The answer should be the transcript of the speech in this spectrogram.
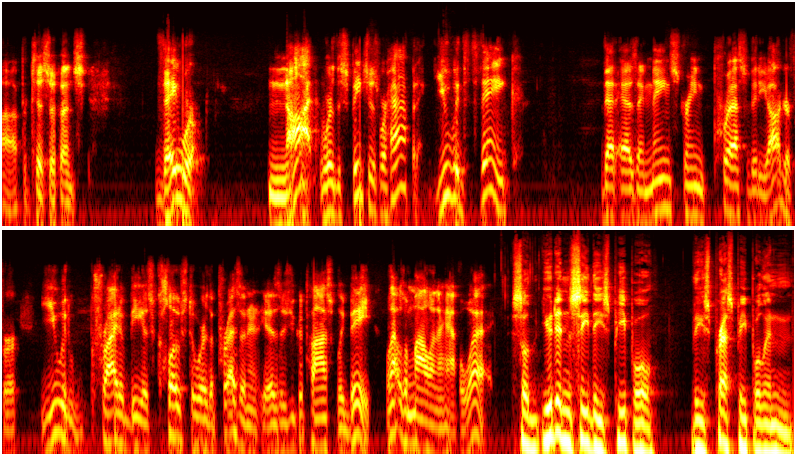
uh, participants, they were not where the speeches were happening. You would think that as a mainstream press videographer, you would try to be as close to where the president is as you could possibly be. Well, that was a mile and a half away. So you didn't see these people, these press people in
